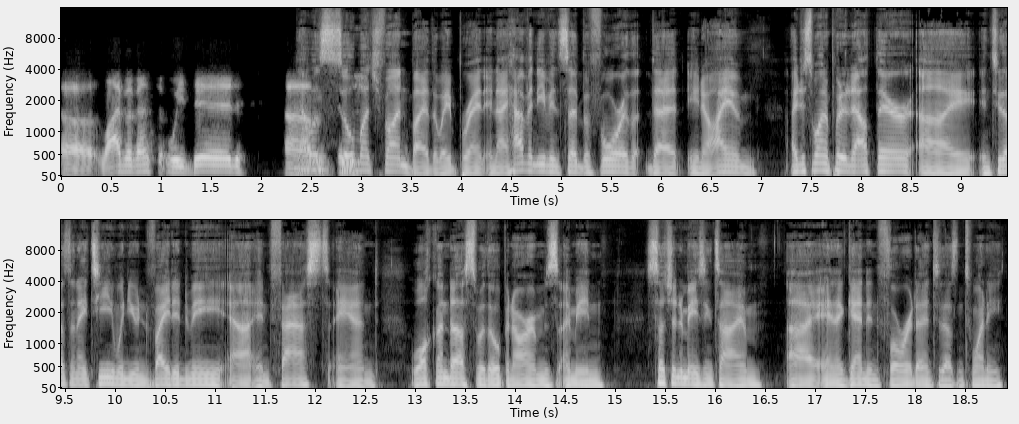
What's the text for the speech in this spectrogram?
uh, live event that we did. Um, That was so much fun, by the way, Brent. And I haven't even said before that, that you know, I am, I just want to put it out there. Uh, in 2019, when you invited me, uh, in Fast and welcomed us with open arms. I mean, such an amazing time. Uh, and again in Florida in 2020. Just,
